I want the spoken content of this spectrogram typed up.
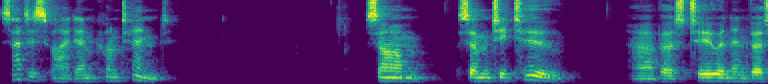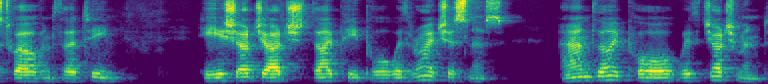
satisfied and content. Psalm 72, uh, verse 2, and then verse 12 and 13. He shall judge thy people with righteousness, and thy poor with judgment.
